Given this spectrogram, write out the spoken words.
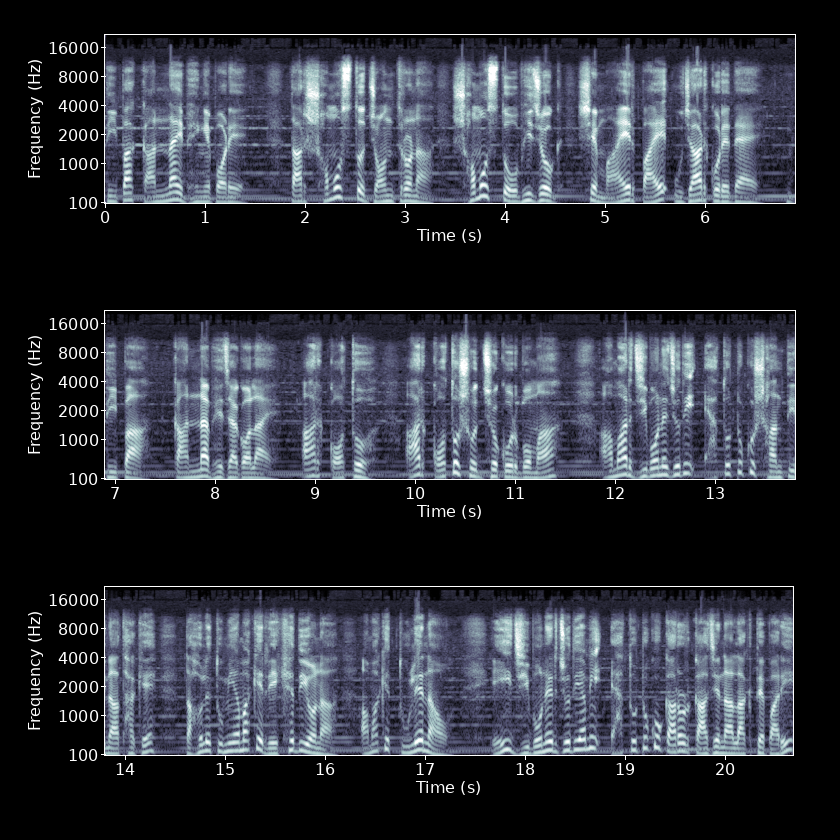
দীপা কান্নায় ভেঙে পড়ে। তার সমস্ত যন্ত্রণা, সমস্ত অভিযোগ সে মায়ের পায়ে উজাড় করে দেয়। দীপা, কান্না ভেজা গলায়, আর কত আর কত সহ্য করব মা? আমার জীবনে যদি এতটুকু শান্তি না থাকে, তাহলে তুমি আমাকে রেখে দিও না, আমাকে তুলে নাও। এই জীবনের যদি আমি এতটুকু কারোর কাজে না লাগতে পারি,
